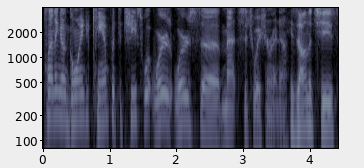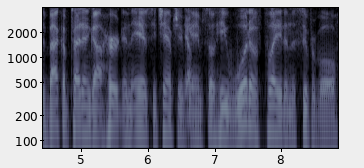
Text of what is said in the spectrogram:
planning on going to camp with the Chiefs? What where, Where's uh, Matt's situation right now? He's on the Chiefs. The backup tight end got hurt in the AFC Championship Yep. game, so he would have played in the Super Bowl.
